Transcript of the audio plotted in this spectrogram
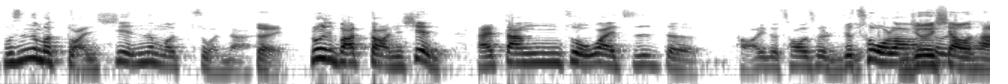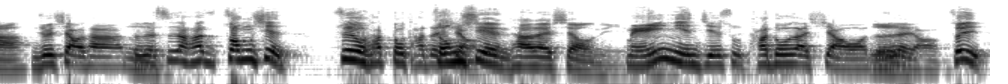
不是那么短线那么准呐。对。如果你把短线来当做外资的好一个超车，你就错了。你就会笑他，你就会笑他，对不对？事实上他是中线，最后他都他在笑。中线他在笑你。每一年结束他都在笑哦，对不对啊？所以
